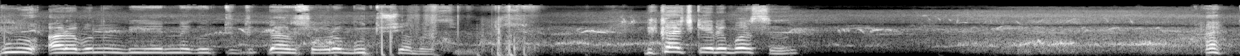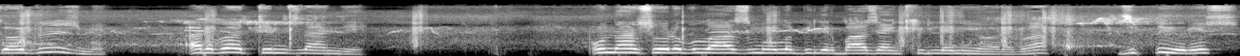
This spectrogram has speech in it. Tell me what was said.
Bunu arabanın bir yerine götürdükten sonra bu tuşa basıyoruz. Birkaç kere basın. Heh, gördünüz mü? Araba temizlendi. Ondan sonra bu lazım olabilir. Bazen kirleniyor araba. Zıplıyoruz.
